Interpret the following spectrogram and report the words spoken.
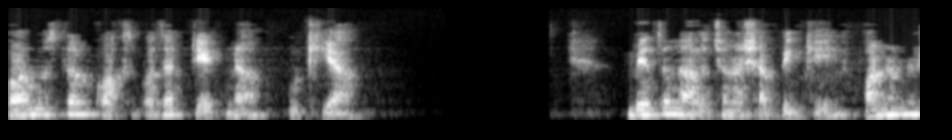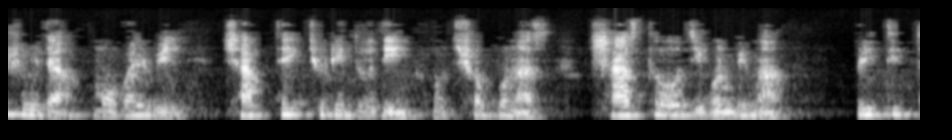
কর্মস্থল কক্সবাজার টেকনাফ উখিয়া। বেতন আলোচনা সাপেক্ষে অন্যান্য সুবিধা মোবাইল বিল, সাপ্তাহিক ছুটি দুদিন, উৎসব বোনাস, স্বাস্থ্য ও জীবন বীমা পিতৃত্ব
